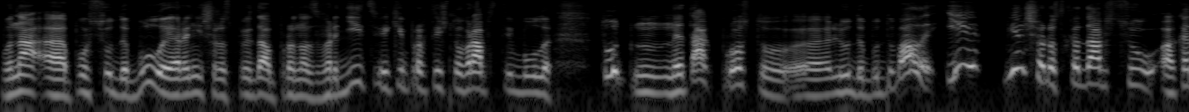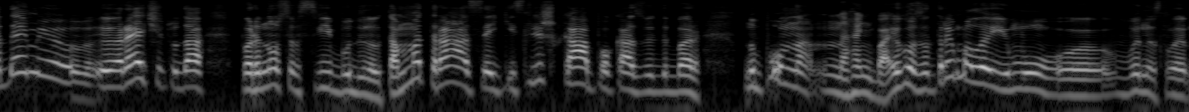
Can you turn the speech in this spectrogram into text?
Вона е, повсюди була. Я раніше розповідав про нацгвардійців, які практично в рабстві були. Тут не так просто люди будували, і він ще розкрадав всю академію, е, речі туди переносив свій будинок. Там матраси, якісь ліжка показує ДБР. Ну, повна ганьба. Його затримали, йому е, винесли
